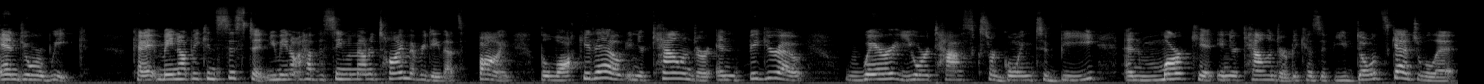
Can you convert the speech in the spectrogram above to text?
and your week? Okay, it may not be consistent. You may not have the same amount of time every day. That's fine. Block it out in your calendar and figure out where your tasks are going to be and mark it in your calendar because if you don't schedule it,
